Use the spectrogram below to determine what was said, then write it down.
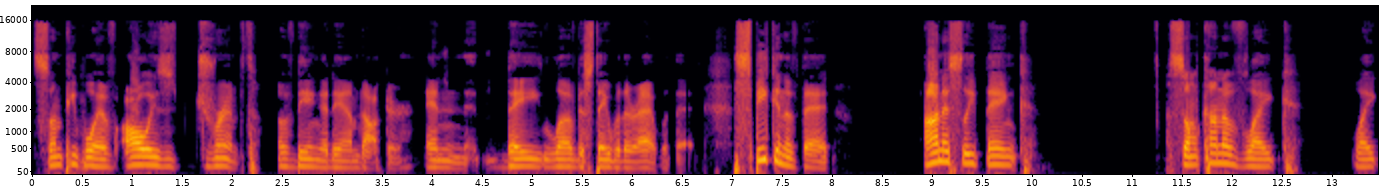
Some people have always dreamt of being a damn doctor and they love to stay where they're at with that. Speaking of that, honestly think some kind of like like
